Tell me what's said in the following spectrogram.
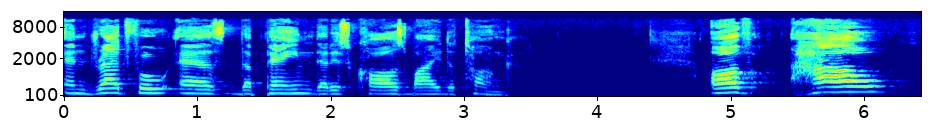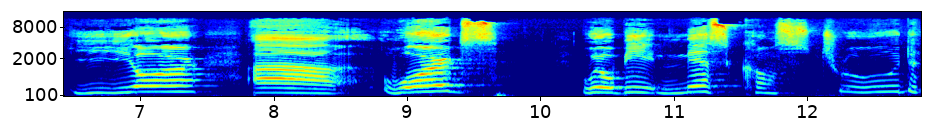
and dreadful as the pain that is caused by the tongue. Of how your uh, words will be misconstrued,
